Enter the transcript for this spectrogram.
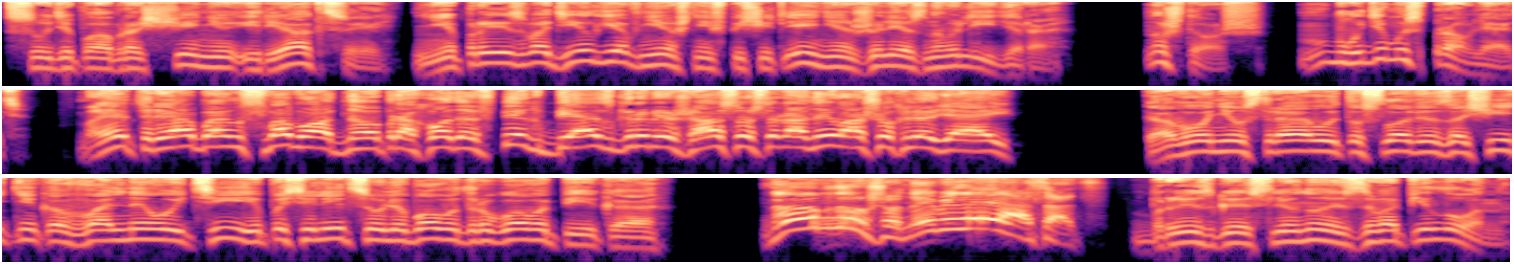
Судя по обращению и реакции, не производил я внешнее впечатление железного лидера. Ну что ж, будем исправлять. «Мы требуем свободного прохода в пик без грабежа со стороны ваших людей!» Кого не устраивают условия защитников, вольны уйти и поселиться у любого другого пика. «Нам нужен именно этот!» Брызгая слюной, завопил он.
